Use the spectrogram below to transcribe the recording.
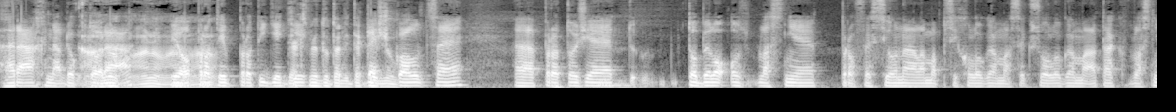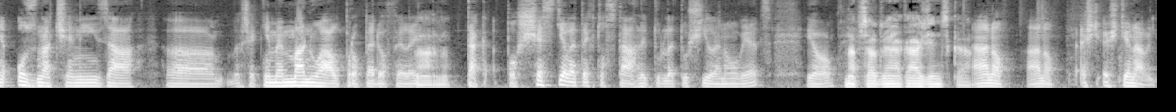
hrách na doktora ano, ano, ano, jo, ano. Pro, ty, pro ty děti Jak jsme to tady ve školce, eh, protože to, bylo o, vlastně profesionálama, psychologama, sexuologama a tak vlastně označený za řekněme manuál pro pedofily, ano. tak po šesti letech to stáhli tuhle tu šílenou věc. Jo. Napsal to nějaká ženská. Ano, ano, Ješ, ještě navíc.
